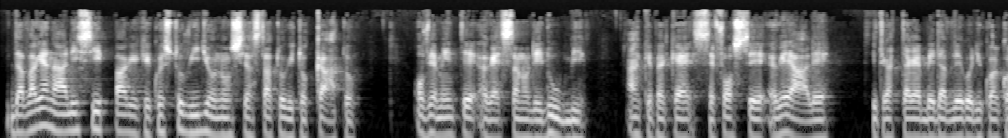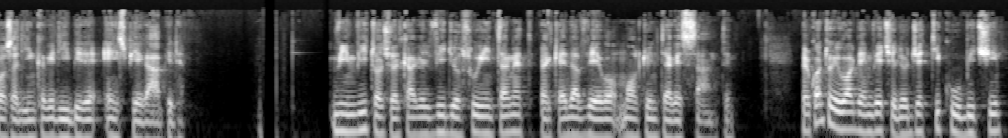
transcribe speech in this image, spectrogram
Da varie analisi pare che questo video non sia stato ritoccato, Ovviamente restano dei dubbi, anche perché se fosse reale si tratterebbe davvero di qualcosa di incredibile e inspiegabile. Vi invito a cercare il video su internet perché è davvero molto interessante. Per quanto riguarda invece gli oggetti cubici,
